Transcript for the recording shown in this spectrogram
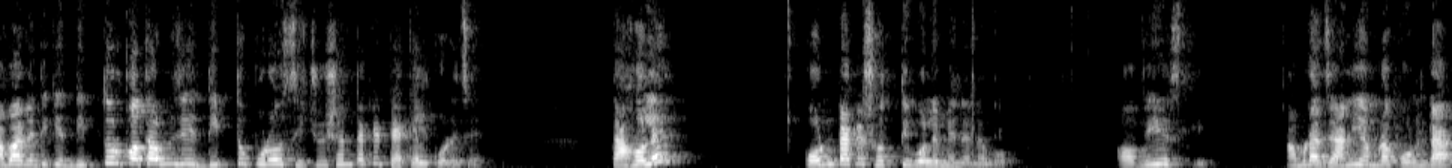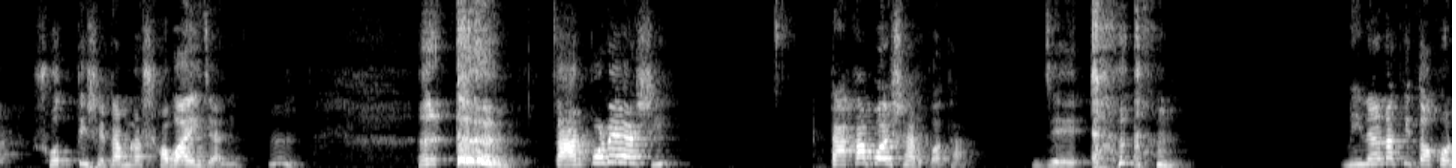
আবার এদিকে দীপ্তর কথা অনুযায়ী দীপ্ত পুরো সিচুয়েশনটাকে ট্যাকেল করেছে। তাহলে কোনটাকে সত্যি বলে মেনে নেব? অবভিয়াসলি আমরা জানি আমরা কোনটা সত্যি, সেটা আমরা সবাই জানি। হুম। তারপরে আসি টাকা পয়সার কথা। যে মিনা নাকি তখন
